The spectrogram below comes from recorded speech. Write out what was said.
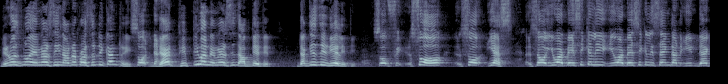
There was no NRC in other parts of the country. So that- that 51 NRC is updated. That is the reality. So, so, so yes. So you are basically you are basically saying that it, there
